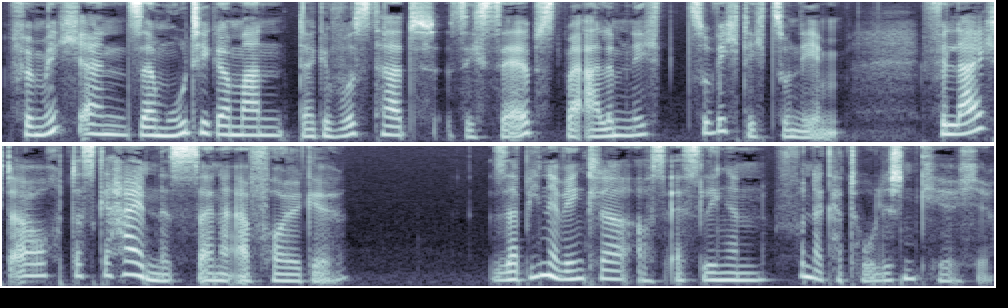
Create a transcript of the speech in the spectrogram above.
Für mich ein sehr mutiger Mann, der gewusst hat, sich selbst bei allem nicht zu wichtig zu nehmen. Vielleicht auch das Geheimnis seiner Erfolge. Sabine Winkler aus Esslingen von der Katholischen Kirche.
